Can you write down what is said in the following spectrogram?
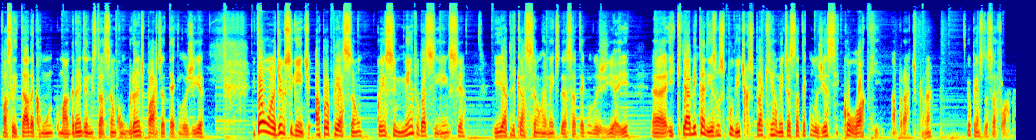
facilitada com uma grande administração, com grande parte da tecnologia. Então, eu digo o seguinte: apropriação, conhecimento da ciência e aplicação realmente dessa tecnologia aí, uh, e criar mecanismos políticos para que realmente essa tecnologia se coloque na prática. Né? Eu penso dessa forma.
